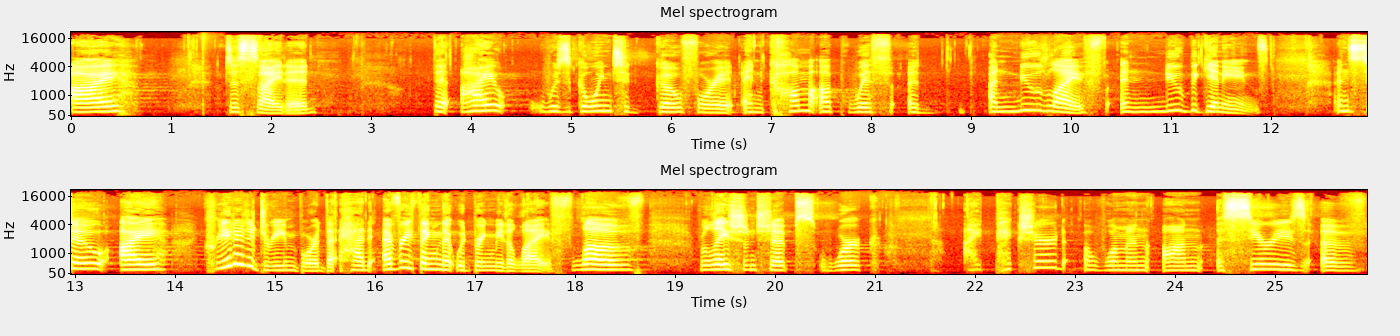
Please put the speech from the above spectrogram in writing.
I decided that I was going to go for it and come up with a, a new life and new beginnings. And so I created a dream board that had everything that would bring me to life love, relationships, work. I pictured a woman on a series of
